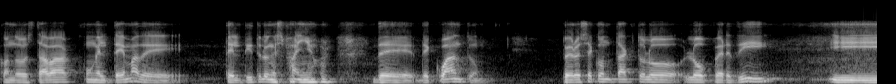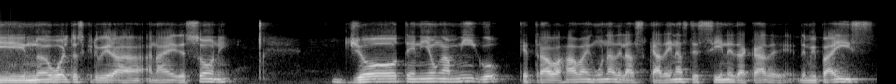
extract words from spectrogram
cuando estaba con el tema de, del título en español de, de Quantum. Pero ese contacto lo, lo perdí y no he vuelto a escribir a, a nadie de Sony. Yo tenía un amigo que trabajaba en una de las cadenas de cine de acá, de, de mi país,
